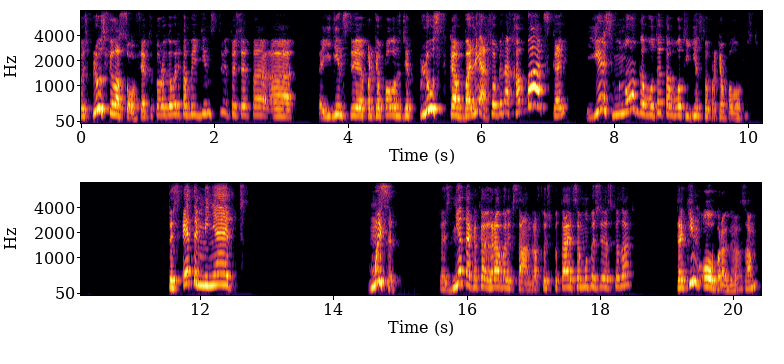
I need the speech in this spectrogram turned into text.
то есть плюс философия, которая говорит об единстве, то есть это э, единстве противоположности. Плюс в Каббале, особенно Хабадской, есть много вот этого вот единства противоположности. То есть это меняет мысль. То есть не так, как Рав Александров, то есть пытается ему то есть, сказать. Таким образом,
